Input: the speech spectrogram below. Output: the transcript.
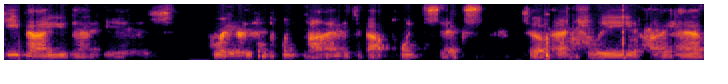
p-value that is greater than 0.5. It's about 0.6. So actually, I have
